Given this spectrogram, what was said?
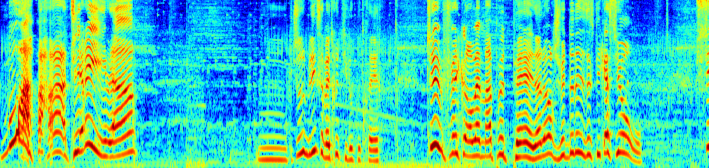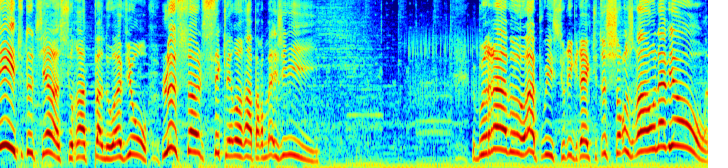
Moi Terrible, hein Hmm, Quelque chose me dit que ça va être utile au contraire. Tu me fais quand même un peu de peine, alors je vais te donner des explications. Si tu te tiens sur un panneau avion, le sol s'éclairera par magie. Bravo, appuie sur Y, tu te changeras en avion.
